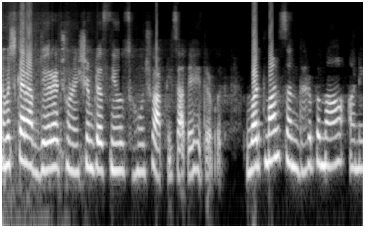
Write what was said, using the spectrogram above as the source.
નમસ્કાર, આપ જોઈ રહ્યા છો નેશન પ્લસ ન્યૂઝ. હું છું આપની સાથે હૈદરાબાદ. વર્તમાન સંદર્ભમાં અને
